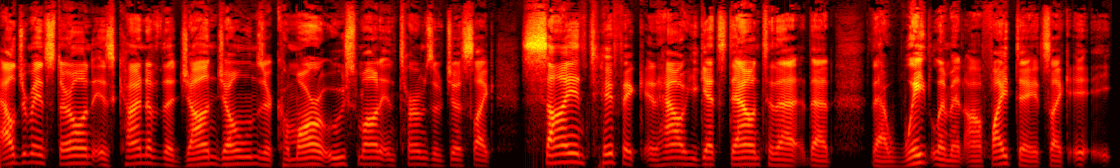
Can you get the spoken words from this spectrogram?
Aljamain Sterling is kind of the Jon Jones or Kamaru Usman in terms of just like scientific in how he gets down to that that that weight limit on fight day. It's like it,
